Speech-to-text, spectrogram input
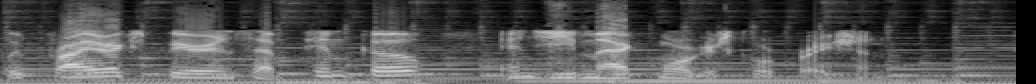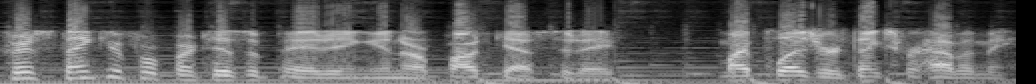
with prior experience at PIMCO and GMAC Mortgage Corporation. Chris, thank you for participating in our podcast today. My pleasure. Thanks for having me.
